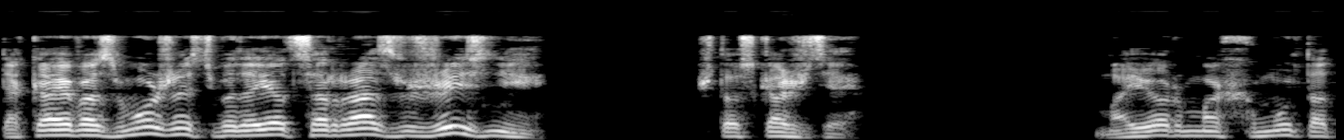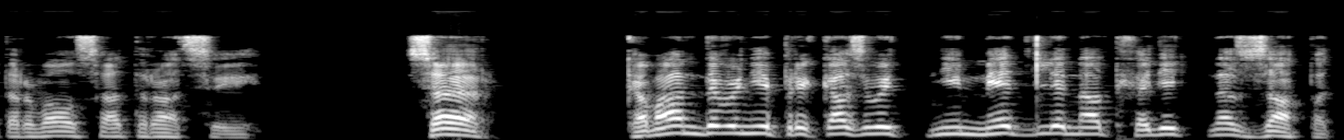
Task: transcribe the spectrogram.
Такая возможность выдается раз в жизни. Что скажете? Майор Махмуд оторвался от рации. Сэр, командование приказывает немедленно отходить на запад.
